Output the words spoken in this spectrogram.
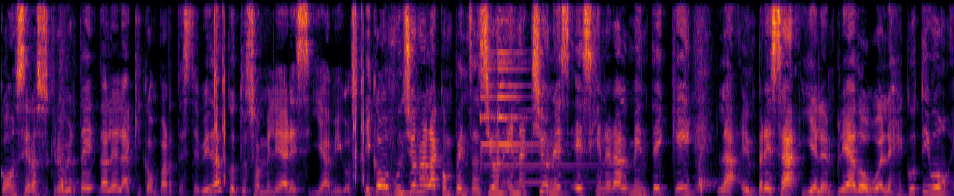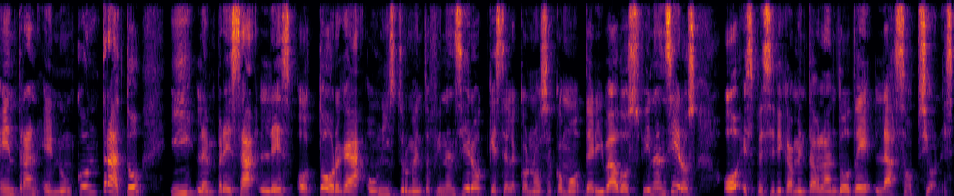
considera suscribirte, dale like y comparte este video con tus familiares y amigos. Y cómo funciona la compensación en acciones es generalmente que la empresa y el empleado o el ejecutivo entran en un contrato y la empresa les otorga un instrumento financiero que se le conoce como derivados financieros o específicamente hablando de las opciones,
